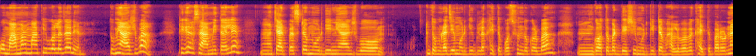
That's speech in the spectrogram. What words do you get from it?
ও মা আমার মা কি বলে জানেন? তুমি আসবা? ঠিক আছে, আমি তাহলে চার পাঁচটা মুরগি নিয়ে আসব। তোমরা যে মুরগিগুলো খাইতে পছন্দ করবা গতবার দেশি মুরগিটা ভালোভাবে খাইতে পারো না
